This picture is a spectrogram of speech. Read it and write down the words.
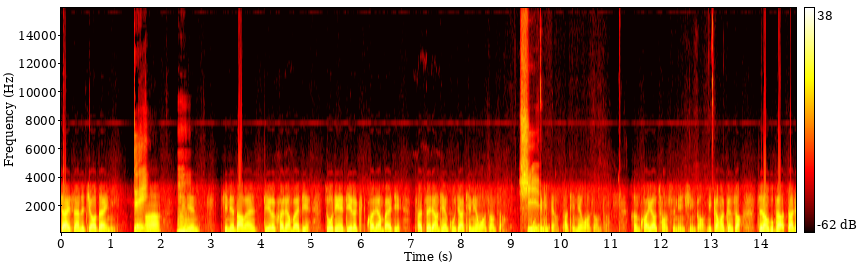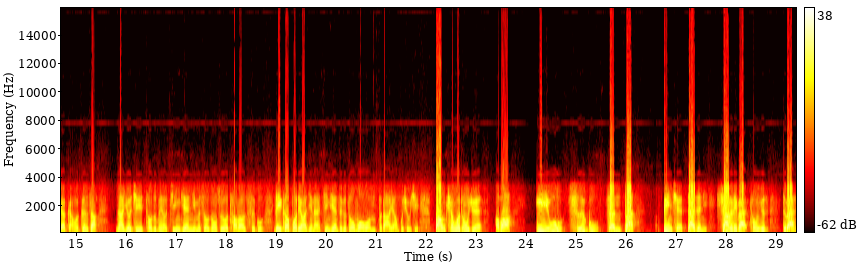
再三的交代你？对。啊，今天今天大盘跌了快两百点，昨天也跌了快两百点，它这两天股价天天往上涨，是我跟你讲，它天天往上涨，很快要创十年新高，你赶快跟上这张股票，大家赶快跟上。那尤其投资朋友，今天你们手中所有套牢的持股，立刻拨电话进来。今天这个周末我们不打烊不休息，帮全国同学好不好？义务持股诊断，并且带着你下个礼拜同一个对吧？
